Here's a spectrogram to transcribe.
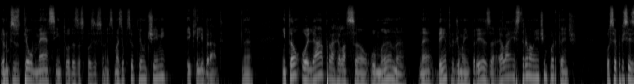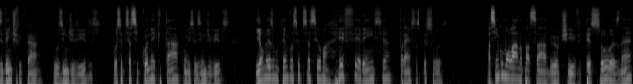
Eu não preciso ter o Messi em todas as posições. Mas eu preciso ter um time equilibrado. Né? Então, olhar para a relação humana né, dentro de uma empresa, ela é extremamente importante. Você precisa identificar os indivíduos, você precisa se conectar com esses indivíduos e, ao mesmo tempo, você precisa ser uma referência para essas pessoas. Assim como lá no passado eu tive pessoas, né,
